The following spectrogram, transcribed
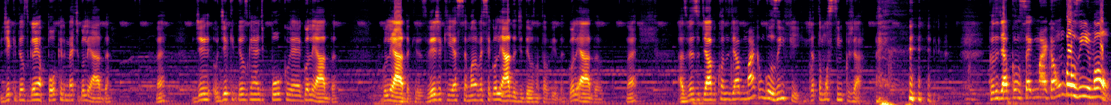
O dia que Deus ganha pouco, ele mete goleada, né? O dia, o dia que Deus ganhar de pouco é goleada. Goleada, queridos. Veja que essa semana vai ser goleada de Deus na tua vida. Goleada, né? Às vezes o diabo, quando o diabo marca um golzinho, fi, já tomou cinco já. quando o diabo consegue marcar um golzinho, irmão,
